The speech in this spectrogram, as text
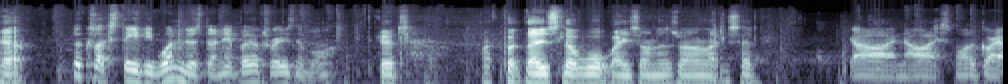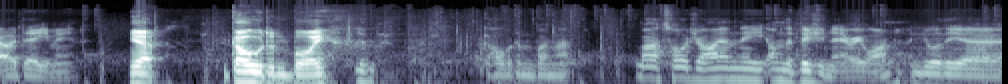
Yeah, Looks like Stevie Wonder's done it, but it looks reasonable. good. I've put those little walkways on as well, like you said. Ah, nice. What a great idea, you mean. Yeah, golden boy. Golden bun that. Well, I told you I am the I'm the visionary one, and you're the uh,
